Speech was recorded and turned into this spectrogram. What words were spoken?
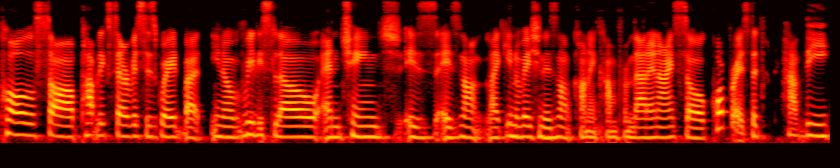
Paul saw public service is great, but you know, really slow and change is is not like innovation is not going to come from that. And I saw corporates that have the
